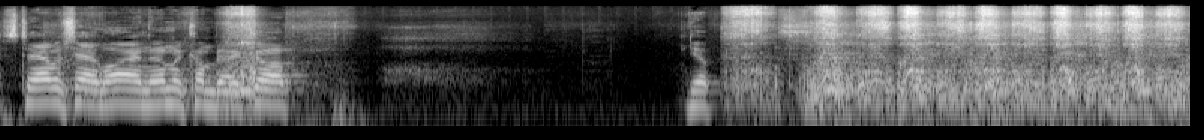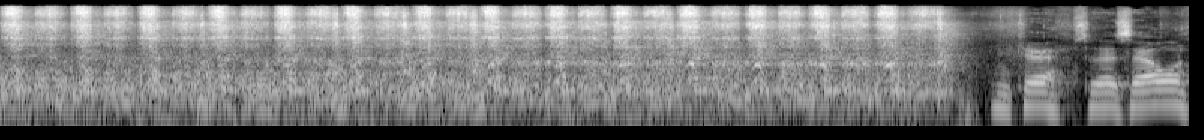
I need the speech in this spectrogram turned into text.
Establish that line, then I'm gonna come back up. Yep. Okay, so that's that one.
